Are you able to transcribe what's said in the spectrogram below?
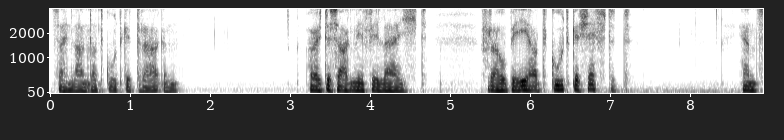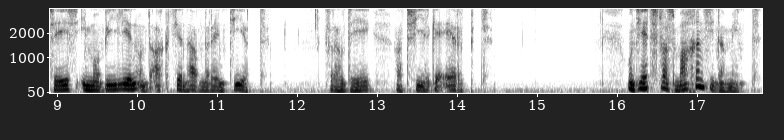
Sein Land hat gut getragen. Heute sagen wir vielleicht, Frau B hat gut geschäftet. Herrn Cs Immobilien und Aktien haben rentiert. Frau D hat viel geerbt. Und jetzt, was machen Sie damit?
